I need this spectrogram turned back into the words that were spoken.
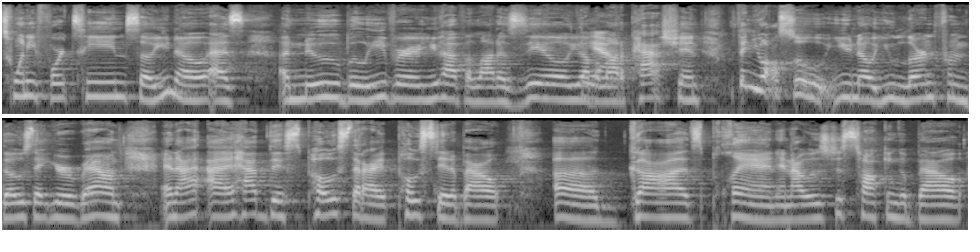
2014. So, you know, as a new believer, you have a lot of zeal, you have yeah. a lot of passion, but then you also, you know, you learn from those that you're around. And I, I have this post that I posted about uh, God's plan. And I was just talking about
